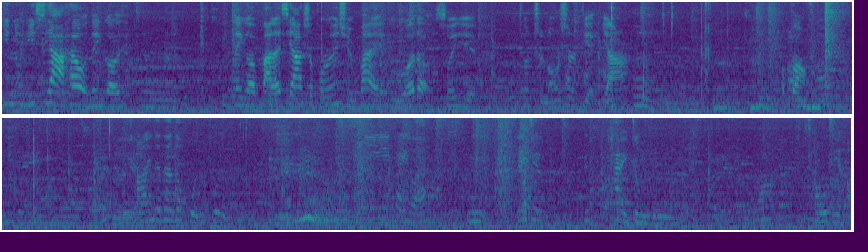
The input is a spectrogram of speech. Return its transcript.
印度尼西亚还有那个嗯那个马来西亚是不允许卖鹅的，所以就只能是点鸭，嗯，好棒，尝一个它的馄饨。嗯，可以来。嗯，再见。太正宗了，超级好。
